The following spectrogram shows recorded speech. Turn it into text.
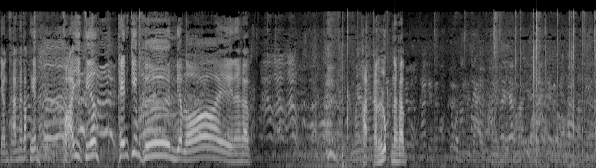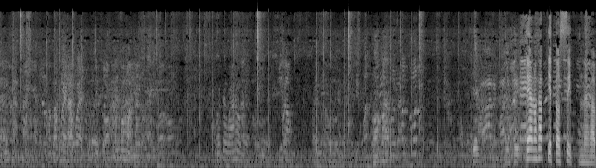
อยังทันนะครับ เทน ขวาอีกทีนึง เทนจิ้มคืนเรียบร้อยนะครับ ผัดกันลุกนะครับ พร้อมครับเจ็ดต่อสิบแต้มนะครับ7ต่อ10นะครับ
